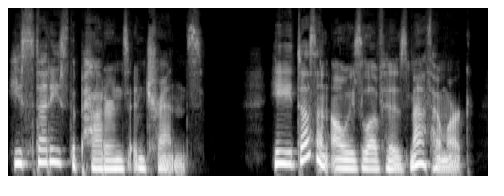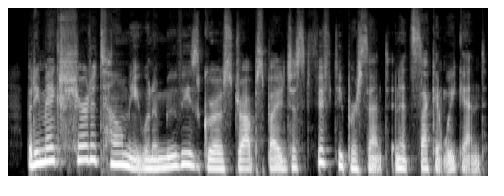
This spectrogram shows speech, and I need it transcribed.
He studies the patterns and trends. He doesn't always love his math homework, but he makes sure to tell me when a movie's gross drops by just 50% in its second weekend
